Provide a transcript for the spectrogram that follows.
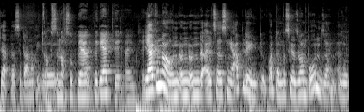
ja, dass sie da noch ihre... Ob sie noch so be begehrt wird eigentlich. ja, genau. Und, und, und als er es ja ablehnt, oh Gott, da muss sie ja so am Boden sein. Also,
